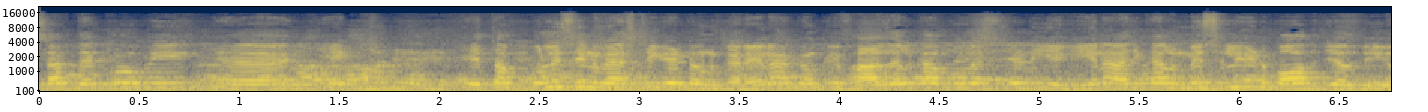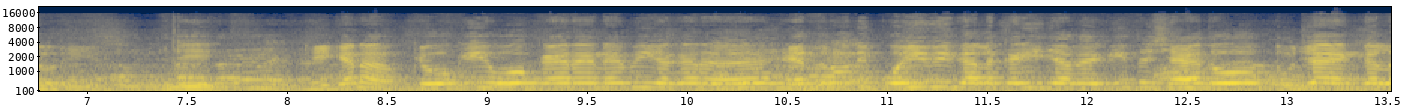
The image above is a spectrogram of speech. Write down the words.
ਸਰ ਦੇਖੋ ਵੀ ਇੱਕ ਇਹ ਤਾਂ ਪੁਲਿਸ ਇਨਵੈਸਟੀਗੇਟ ਹੁਣ ਕਰੇ ਨਾ ਕਿਉਂਕਿ ਫਾਜ਼ਿਲਕਾ ਪੁਲਿਸ ਜਿਹੜੀ ਹੈਗੀ ਹੈ ਨਾ ਅੱਜ ਕੱਲ ਮਿਸਲੀਡ ਬਹੁਤ ਜਲਦੀ ਹੋ ਰਹੀ ਹੈ। ਜੀ। ਠੀਕ ਹੈ ਨਾ? ਕਿਉਂਕਿ ਉਹ ਕਹਿ ਰਹੇ ਨੇ ਵੀ ਅਗਰ ਇਧਰੋਂ ਦੀ ਕੋਈ ਵੀ ਗੱਲ ਕਹੀ ਜਾਵੇਗੀ ਤੇ ਸ਼ਾਇਦ ਉਹ ਦੂਜਾ ਐਂਗਲ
